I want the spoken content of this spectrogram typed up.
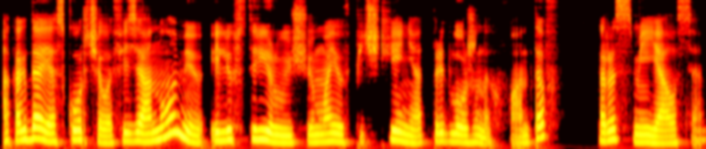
А когда я скорчила физиономию, иллюстрирующую мое впечатление от предложенных фантов, рассмеялся.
